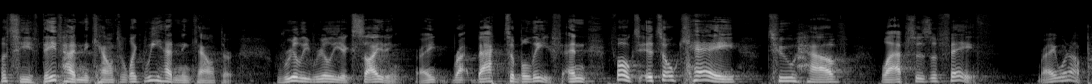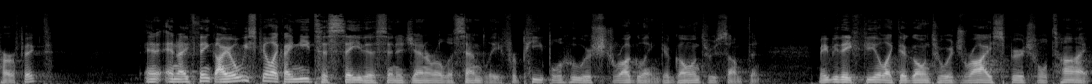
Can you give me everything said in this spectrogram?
Let's see if they've had an encounter like we had an encounter. Really, really exciting, right? Back to belief. And folks, it's okay to have lapses of faith, right? We're not perfect. And, and, I think I always feel like I need to say this in a general assembly for people who are struggling. They're going through something. Maybe they feel like they're going through a dry spiritual time.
